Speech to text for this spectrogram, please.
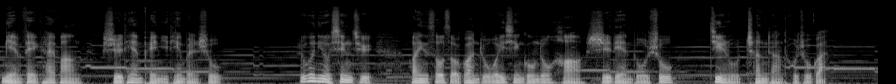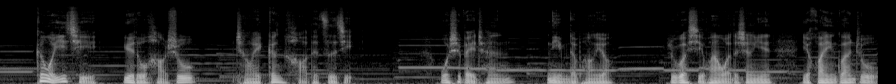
免费开放十天陪你听本书。如果你有兴趣，欢迎搜索关注微信公众号“十点读书”，进入成长图书馆，跟我一起阅读好书，成为更好的自己。我是北辰，你们的朋友。如果喜欢我的声音，也欢迎关注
